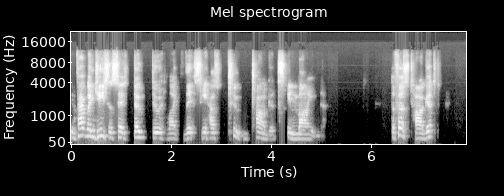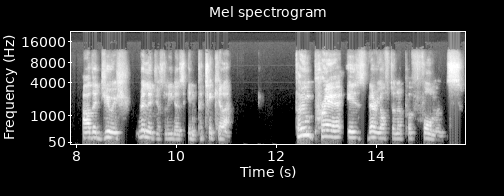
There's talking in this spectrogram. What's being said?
In fact, when Jesus says, don't do it like this, he has two targets in mind. The first target are the Jewish religious leaders in particular, for whom prayer is very often a performance.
